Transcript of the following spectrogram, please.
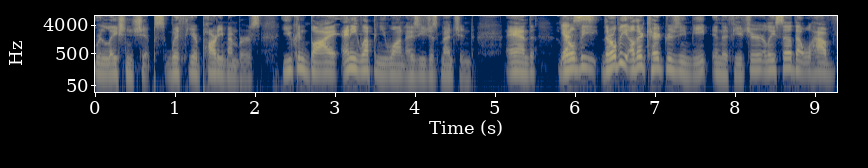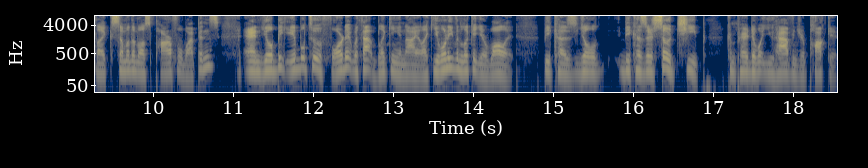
relationships with your party members you can buy any weapon you want as you just mentioned and there'll Yes. be there'll be other characters you meet in the future Elisa that will have like some of the most powerful weapons and you'll be able to afford it without blinking an eye like you won't even look at your wallet because you'll because they're so cheap compared to what you have in your pocket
